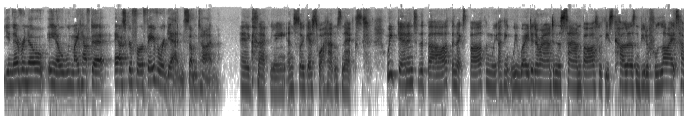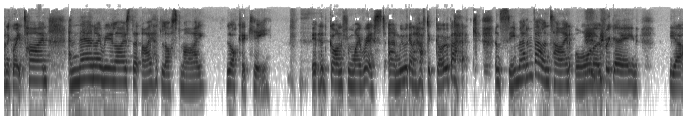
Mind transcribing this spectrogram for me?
You never know, you know, we might have to ask her for a favor again sometime. Exactly. And so guess what happens next? We get into the bath, the next bath, and we I think we waded around in the sound bath with these colors and beautiful lights, having a great time. And then I realized that I had lost my locker key. It had gone from my wrist, and we were going to have to go back and see Madame Valentine all over again. Yeah.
